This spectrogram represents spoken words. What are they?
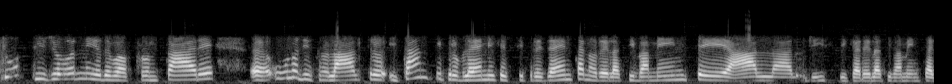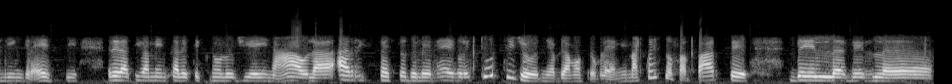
tutti i giorni io devo affrontare eh, uno dietro l'altro i tanti problemi che si presentano relativamente alla logistica, relativamente agli ingressi, relativamente alle tecnologie in aula, al rispetto delle regole. Tutti i giorni abbiamo problemi, ma questo fa parte del, del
